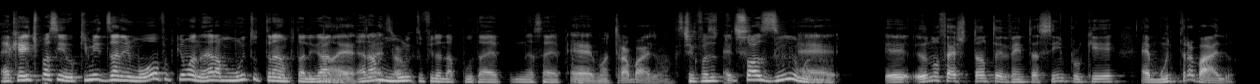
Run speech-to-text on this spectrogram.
É que aí, tipo assim, o que me desanimou foi porque, mano, era muito trampo, tá ligado? Não, é, era é trabalho. muito filha da puta nessa época. É, muito trabalho, mano. Você tinha que fazer tudo É- sozinho, mano. É, eu não fecho tanto evento assim porque é muito trabalho.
